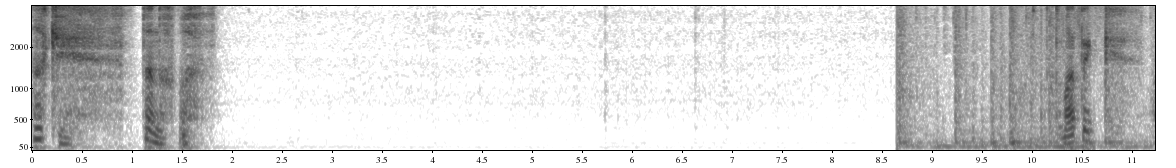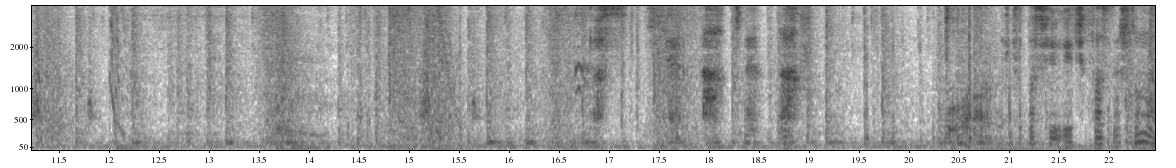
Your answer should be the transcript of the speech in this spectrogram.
Okay, dann nochmal. Automatik. Das. Schnell. Ah, schnell. Ah. Boah, ich glaube, das Spiel geht schon fast eine Stunde.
